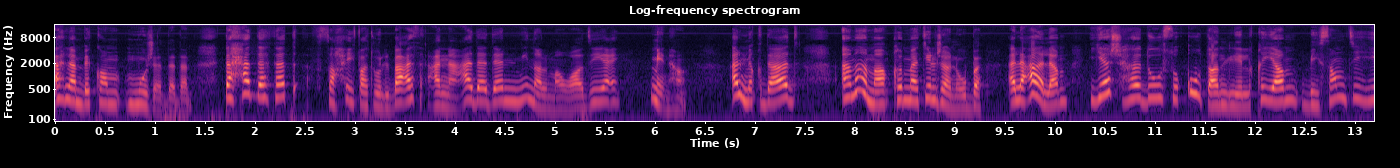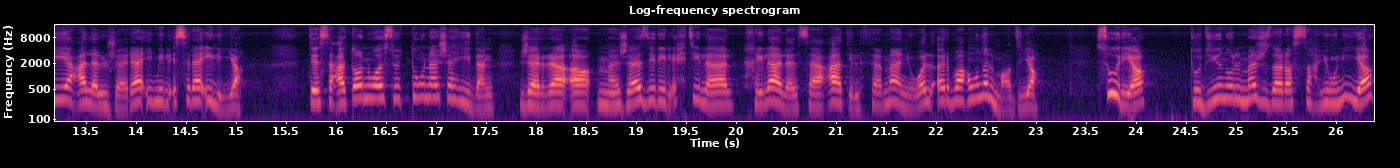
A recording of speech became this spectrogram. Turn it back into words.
أهلا بكم مجددا. تحدثت صحيفة البعث عن عدد من المواضيع منها. المقداد أمام قمة الجنوب العالم يشهد سقوطا للقيم بصمته على الجرائم الإسرائيلية. 69 شهيدا جراء مجازر الاحتلال خلال الساعات الثمان والأربعون الماضية. سوريا تدين المجزرة الصهيونية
